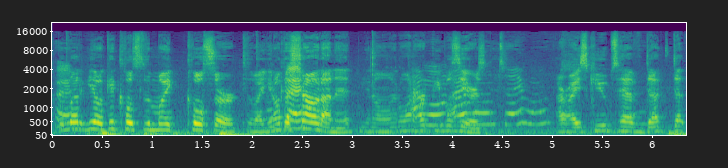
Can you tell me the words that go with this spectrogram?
okay. Let, you know, get close to the mic, closer to the mic. You don't have to shout on it. You know, I don't want to hurt people's I ears. Won't, I won't. Our ice cubes have de- de-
